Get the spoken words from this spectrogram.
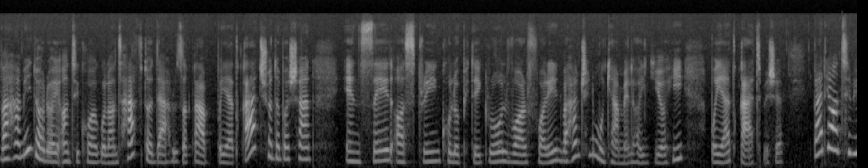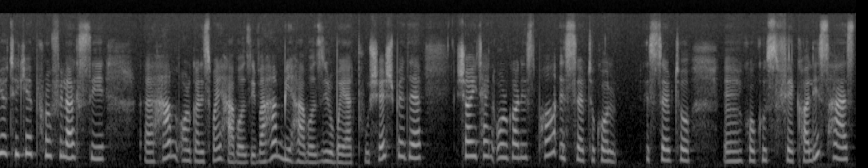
و همه داروهای anticoagulant 7 تا 10 روز قبل باید قطع شده باشن. NSAID، آسپرین، کلوپیدوگرل، وارفارین و همچنین مکمل های گیاهی باید قطع بشه. ولی آنتیبیوتیک پروفیلاکسی هم ارگانیسم های هوازی و هم بی هوازی رو باید پوشش بده. شایع‌ترین ارگانیسم ها Streptococcus faecalis هست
